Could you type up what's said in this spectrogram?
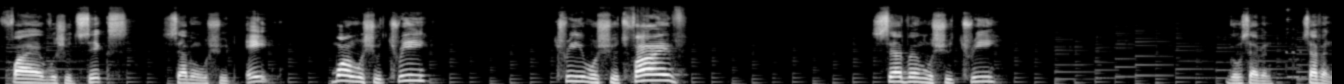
Five will shoot six. Seven will shoot eight. One will shoot three. Three will shoot five. Seven will shoot three. Go seven. Seven.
